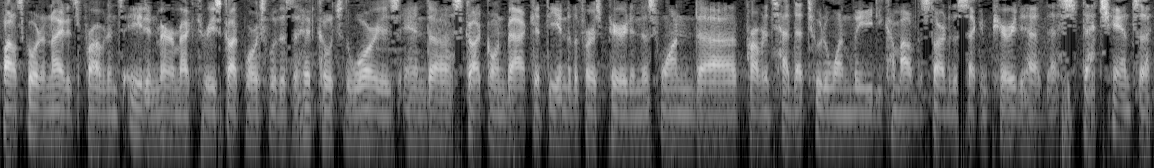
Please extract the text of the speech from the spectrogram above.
Final score tonight is Providence 8 and Merrimack 3. Scott Borek with us, the head coach of the Warriors. And uh, Scott, going back at the end of the first period in this one, uh, Providence had that 2 to 1 lead. You come out at the start of the second period, you had that, that chance. Uh,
